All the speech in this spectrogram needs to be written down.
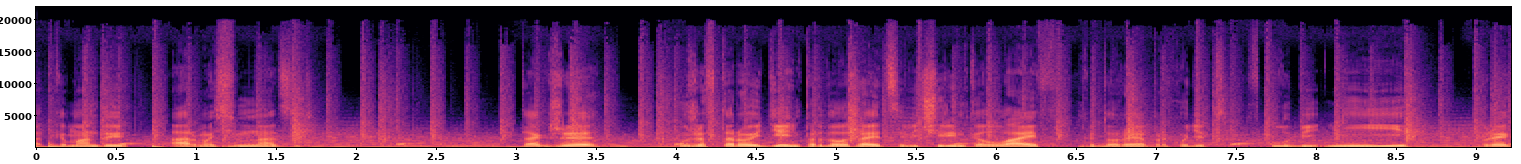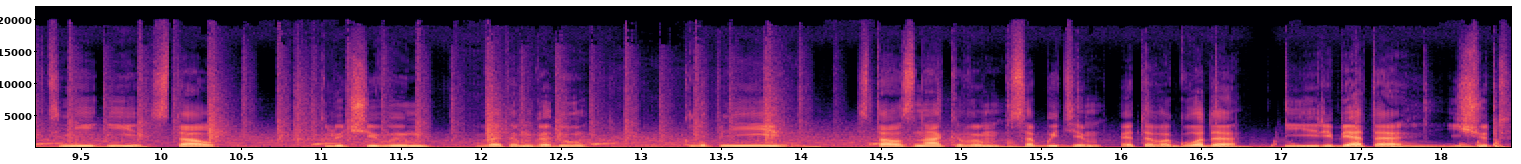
от команды Арма 17. Также уже второй день продолжается вечеринка Live, которая проходит в клубе НИИ. Проект НИИ стал ключевым в этом году. Клуб НИИ стал знаковым событием этого года, и ребята ищут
